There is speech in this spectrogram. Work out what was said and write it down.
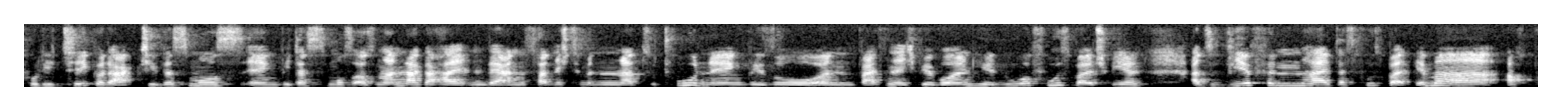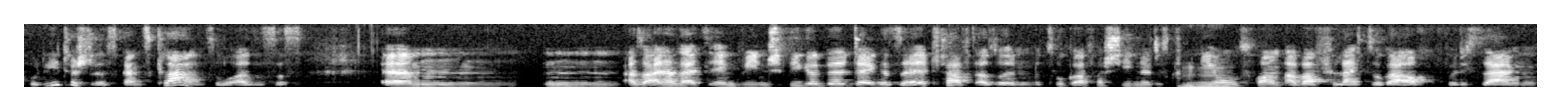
Politik oder Aktivismus irgendwie, das muss auseinandergehalten werden. Das hat nichts miteinander zu tun, irgendwie so und weiß nicht, wir wollen hier nur Fußball spielen. Also wir finden halt, dass Fußball immer auch politisch ist, ganz klar. So, also es ist ähm, also einerseits irgendwie ein Spiegelbild der Gesellschaft, also in Bezug auf verschiedene Diskriminierungsformen, mhm. aber vielleicht sogar auch, würde ich sagen,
